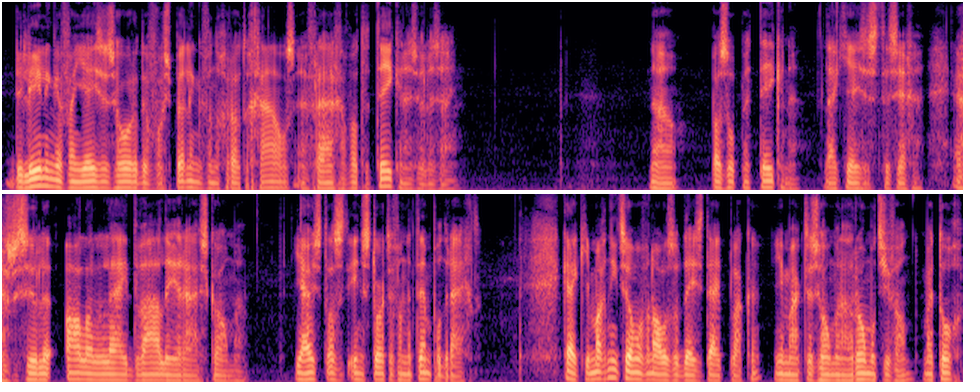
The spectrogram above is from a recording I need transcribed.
De leerlingen van Jezus horen de voorspelling van de grote chaos en vragen wat de tekenen zullen zijn. Nou, pas op met tekenen, lijkt Jezus te zeggen. Er zullen allerlei dwaalleraars komen, juist als het instorten van de tempel dreigt. Kijk, je mag niet zomaar van alles op deze tijd plakken. Je maakt er zomaar een rommeltje van. Maar toch,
